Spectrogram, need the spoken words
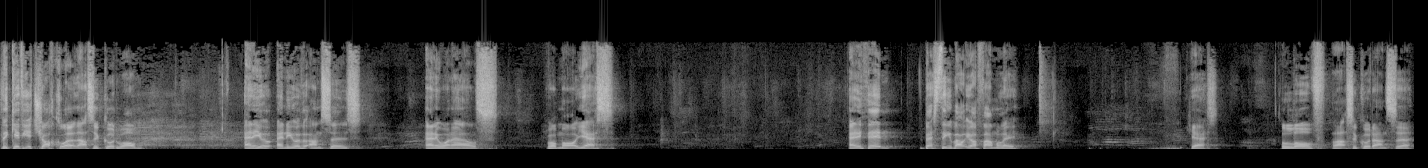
They give you chocolate. That's a good one. Any, any other answers? Anyone else? One more. Yes. Anything? Best thing about your family? Yes. Love, that's a good answer.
